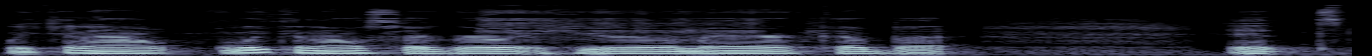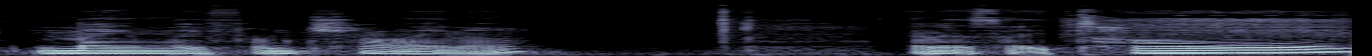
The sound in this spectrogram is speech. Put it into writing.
We can, we can also grow it here in America, but it's mainly from China and it's a tall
